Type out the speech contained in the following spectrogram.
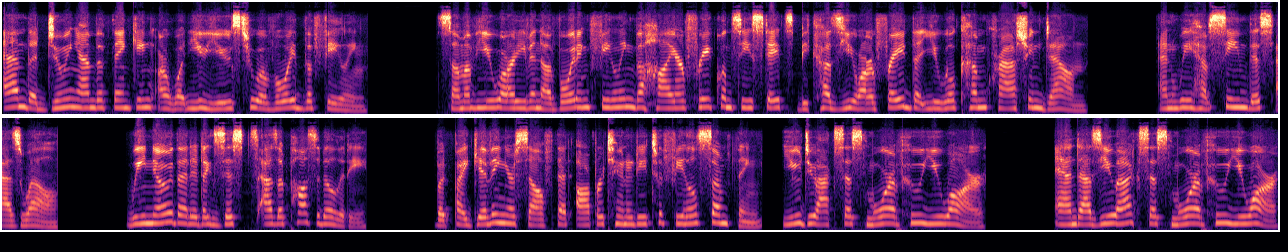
And the doing and the thinking are what you use to avoid the feeling. Some of you are even avoiding feeling the higher frequency states because you are afraid that you will come crashing down. And we have seen this as well. We know that it exists as a possibility. But by giving yourself that opportunity to feel something, you do access more of who you are. And as you access more of who you are,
